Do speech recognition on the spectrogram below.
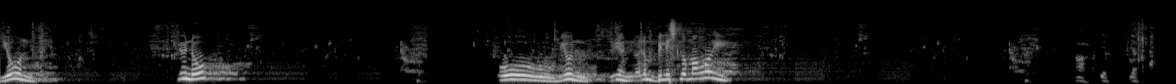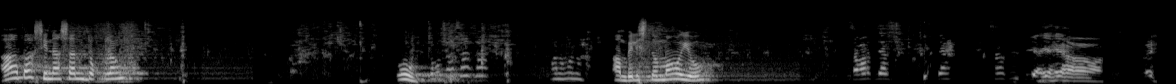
Yun. Yun oh. Oh, yun. Yun, alam, bilis lumangoy. Ah, ya, ya. Ah ba, sinasandok lang. Oh, Sama, sama, ang bilis lumangoy oh. Sabar. Ya. Ya, ya, ya. Eh,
